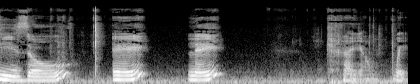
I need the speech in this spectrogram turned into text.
ciseaux et les crayons. Wait,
